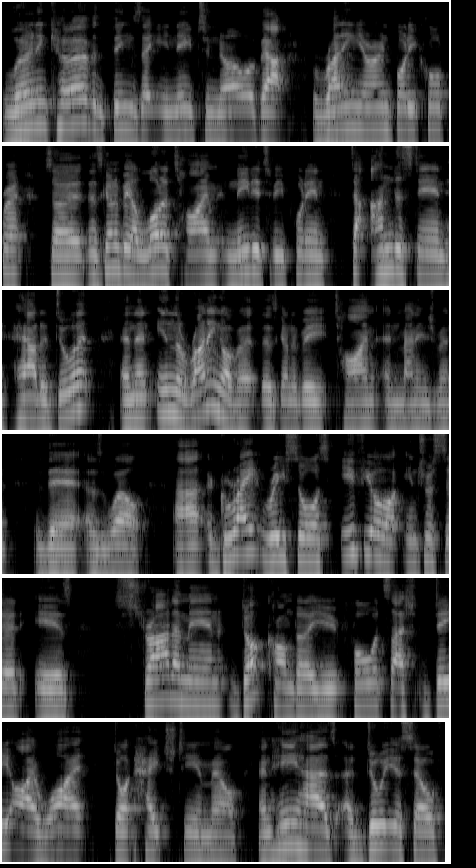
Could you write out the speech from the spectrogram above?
learning curve and things that you need to know about running your own body corporate. So there's going to be a lot of time needed to be put in to understand how to do it. And then in the running of it, there's going to be time and management there as well. Uh, a great resource if you're interested is strataman.com.au forward slash DIY html and he has a do-it-yourself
